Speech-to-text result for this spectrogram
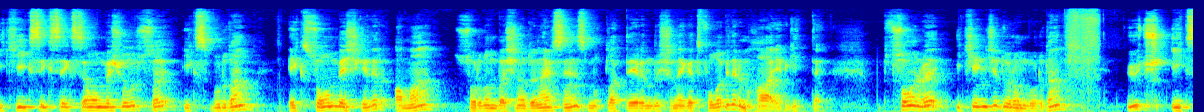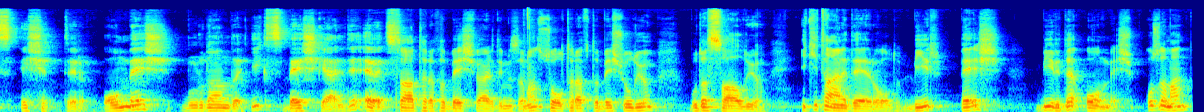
2x x eksi 15 olursa x buradan eksi 15 gelir ama sorunun başına dönerseniz mutlak değerin dışı negatif olabilir mi? Hayır gitti. Sonra ikinci durum buradan 3x eşittir 15. Buradan da x 5 geldi. Evet sağ tarafa 5 verdiğimiz zaman sol tarafta 5 oluyor. Bu da sağlıyor. İki tane değer oldu. 1, 5, bir de 15. O zaman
